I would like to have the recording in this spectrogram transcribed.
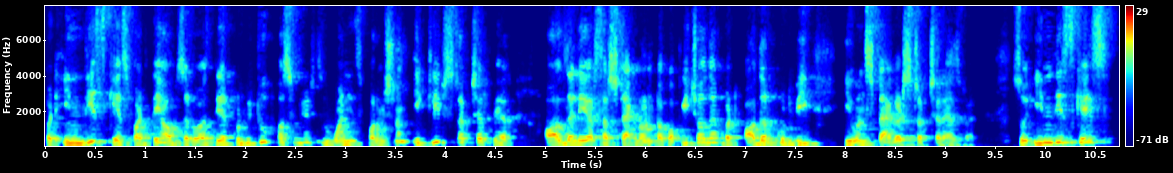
But in this case, what they observed was there could be two possibilities. One is formation of eclipse structure where all the layers are stacked on top of each other, but other could be even staggered structure as well. So in this case,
